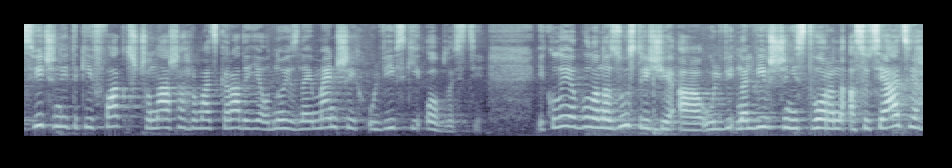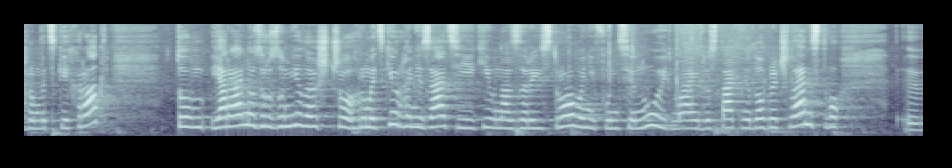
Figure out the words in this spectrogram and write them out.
засвідчений такий факт, що наша громадська рада є одною з найменших у Львівській області. І коли я була на зустрічі, а у Львів, на Львівщині створена асоціація громадських рад, то я реально зрозуміла, що громадські організації, які у нас зареєстровані, функціонують, мають достатньо добре членство. Е,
